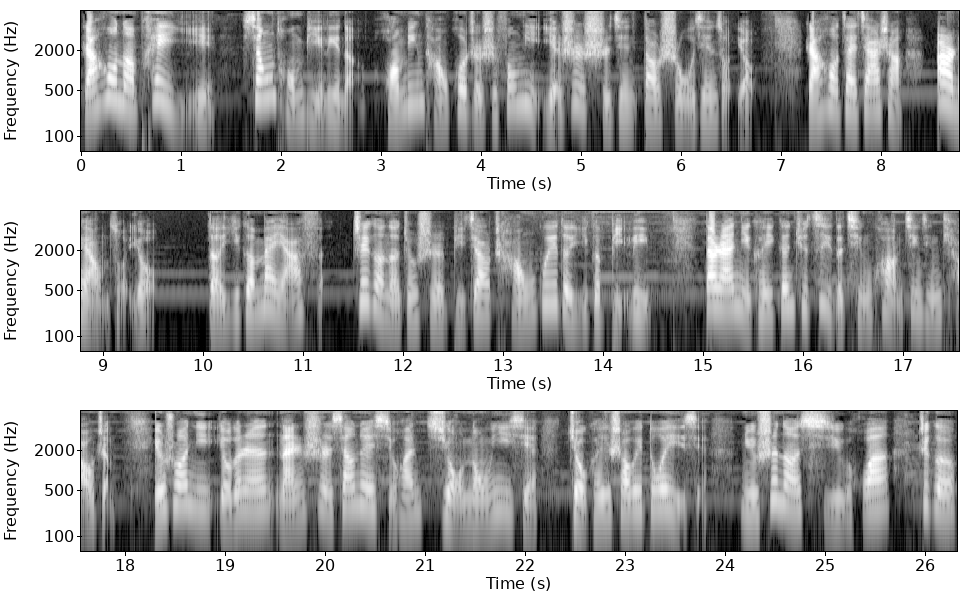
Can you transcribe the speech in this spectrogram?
然后呢，配以相同比例的。黄冰糖或者是蜂蜜也是十斤到十五斤左右，然后再加上二两左右的一个麦芽粉，这个呢就是比较常规的一个比例。当然，你可以根据自己的情况进行调整。比如说，你有的人男士相对喜欢酒浓一些，酒可以稍微多一些；女士呢喜欢这个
